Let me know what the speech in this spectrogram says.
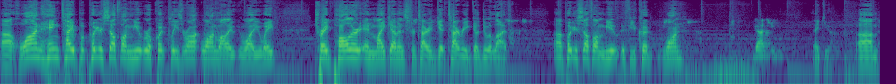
Uh, Juan, hang tight. Put, put yourself on mute real quick, please, Juan, while I, while you wait. Trade Pollard and Mike Evans for Tyreek. Get Tyreek. Go do it live. Uh, put yourself on mute if you could, Juan. Got you. Thank you. Um,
